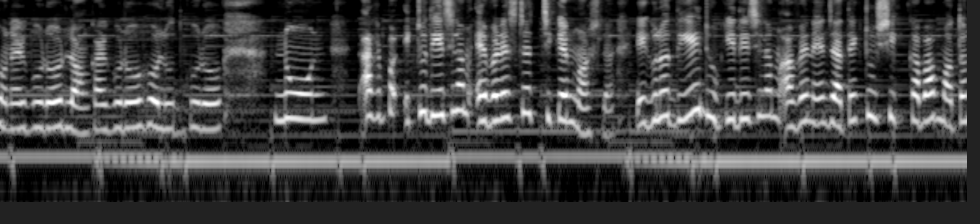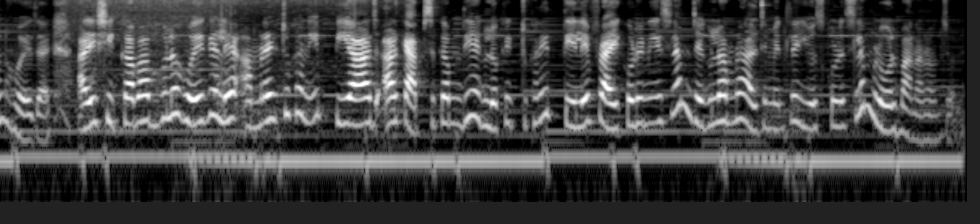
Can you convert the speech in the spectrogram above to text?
ধনের গুঁড়ো, লঙ্কার গুঁড়ো, হলুদ গুঁড়ো, নুন, তারপর একটু দিয়েছিলাম এভারেস্টের চিকেন মশলা। এগুলো দিয়েই ঢুকিয়ে দিয়েছিলাম ওভেনে যাতে একটু শিক কাবাব মতন হয়ে যায়। আর এই শিক কাবাবগুলো হয়ে গেলে আমরা একটুখানি পেঁয়াজ আর ক্যাপসিকাম দিয়ে এগুলোকে একটুখানি তেলে ফ্রাই করে নিয়েছিলাম, যেগুলো আমরা আলটিমেটলি ইউজ করেছিলাম রোল বানানোর জন্য।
